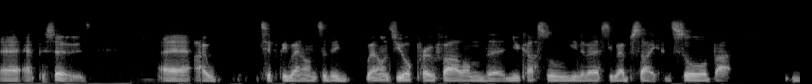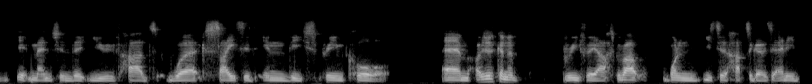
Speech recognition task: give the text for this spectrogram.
uh, episode, uh, I typically went onto the went onto your profile on the Newcastle University website and saw that it mentioned that you've had work cited in the Supreme Court. Um, I was just going to briefly ask about wanting you to have to go into any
